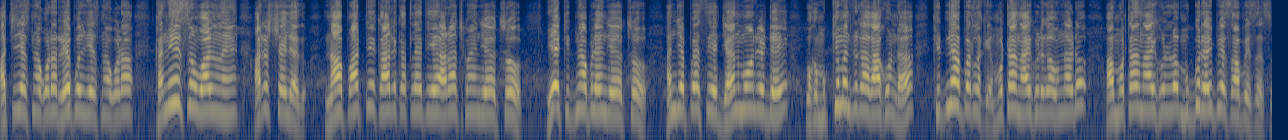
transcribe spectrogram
హత్య చేసినా కూడా రేపులు చేసినా కూడా కనీసం వాళ్ళని అరెస్ట్ చేయలేదు. నా పార్టీ కార్యకర్తలు అయితే ఏ అరాచకం ఏం చేయొచ్చు? ఏ కిడ్నాప్లు ఏం చేయొచ్చు? అని చెప్పేసి జగన్మోహన్ రెడ్డి ఒక ముఖ్యమంత్రిగా కాకుండా కిడ్నాపర్లకి ముఠా నాయకుడిగా ఉన్నాడు. ఆ ముఠా నాయకుల్లో ముగ్గురు ఐపీఎస్ ఆఫీసర్స్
